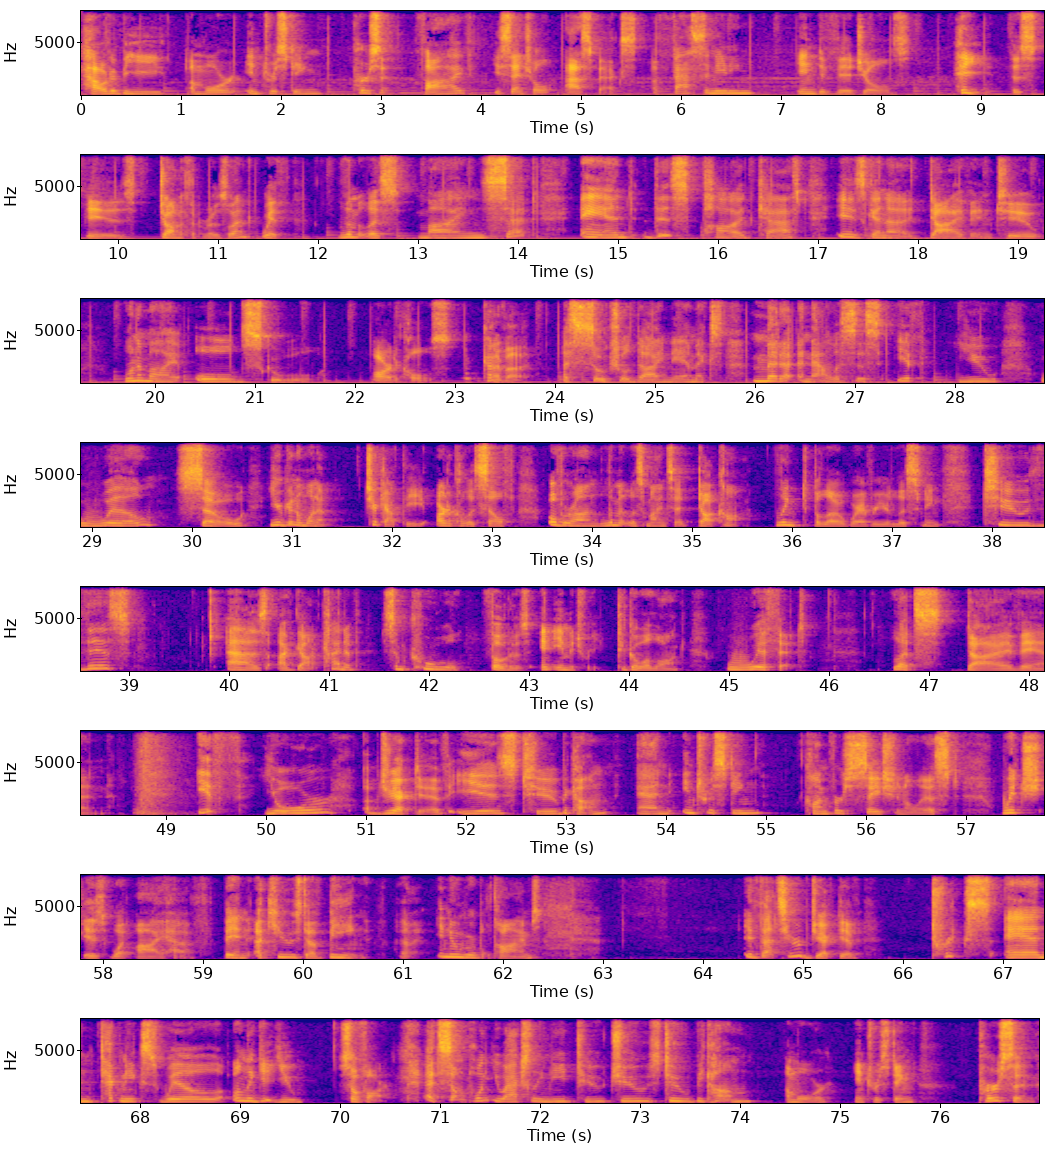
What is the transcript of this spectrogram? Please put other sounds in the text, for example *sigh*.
How to be a more interesting person. Five essential aspects of fascinating individuals. Hey, this is Jonathan Roseland with Limitless Mindset, and this podcast is gonna dive into one of my old school articles, kind of a, a social dynamics meta analysis, if you will. So, you're gonna wanna check out the article itself over on limitlessmindset.com, linked below wherever you're listening to this, as I've got kind of some cool photos and imagery to go along with it. Let's dive in. If your objective is to become an interesting conversationalist, which is what I have been accused of being uh, innumerable times, if that's your objective, tricks and techniques will only get you so far. At some point, you actually need to choose to become a more interesting person.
